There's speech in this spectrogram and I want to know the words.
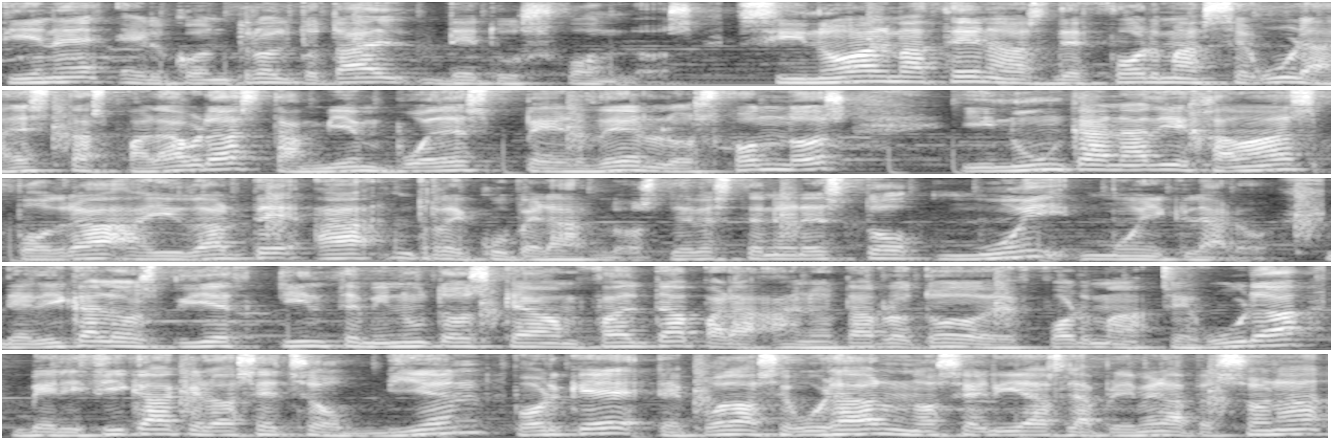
tiene el control total de tus fondos. Si no almacenas de forma segura estas palabras, también puedes perder los fondos y y nunca nadie jamás podrá ayudarte a recuperarlos. Debes tener esto muy muy claro. Dedica los 10-15 minutos que hagan falta para anotarlo todo de forma segura. Verifica que lo has hecho bien porque te puedo asegurar no serías la primera persona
